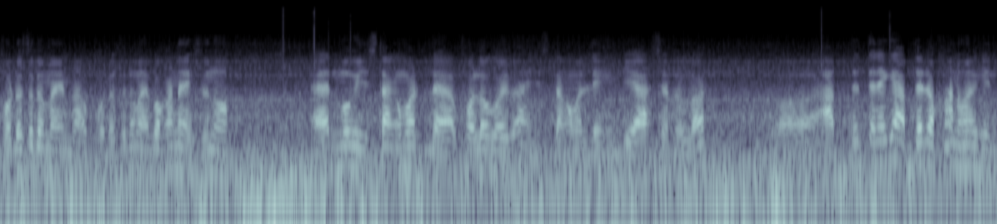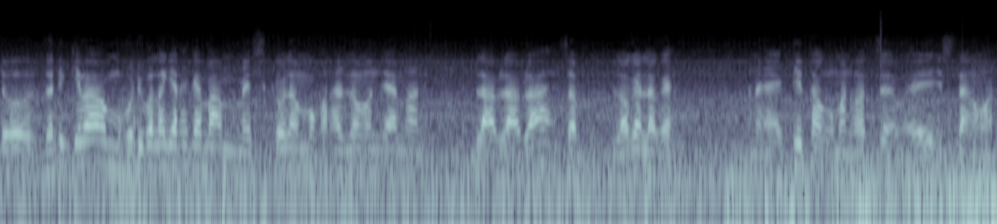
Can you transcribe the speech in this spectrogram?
ফটো চটো মাৰিম আৰু ফটো চটো মাৰিবৰ কাৰণে আহিছোঁ ন। এণ্ড মোক ইনষ্টাগ্ৰামত ফ'ল' কৰিবা। ইনষ্টাগ্ৰামত লিংক দিয়া আছে তলত। আপডেট তেনেকৈ আপডেট ৰখা নহয় কিন্তু যদি কিবা সুধিবলগীয়া থাকে বা মেছেজ কৰিলে মোক কথা দিব মন যায় মানে ব্লা ব্লা ব্লা চব লগে লগে। মানে এক্টিভ থাকোঁ মানে হোৱাটছএপ এই ইনষ্টাগ্ৰামত।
